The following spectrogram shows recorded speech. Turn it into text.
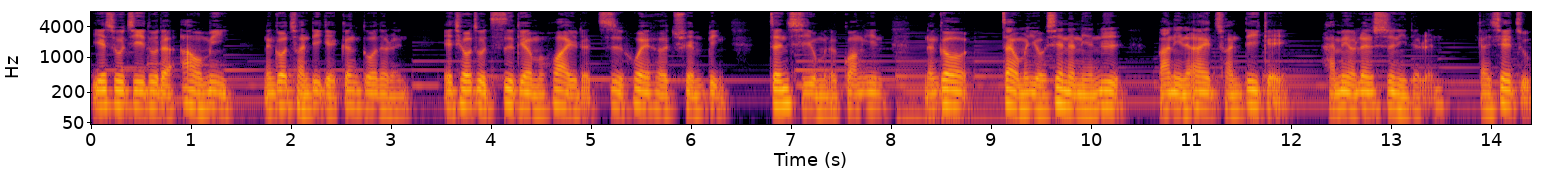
耶稣基督的奥秘能够传递给更多的人。也求主赐给我们话语的智慧和权柄，珍惜我们的光阴，能够在我们有限的年日，把你的爱传递给还没有认识你的人。感谢主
